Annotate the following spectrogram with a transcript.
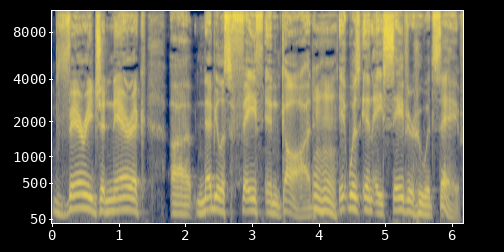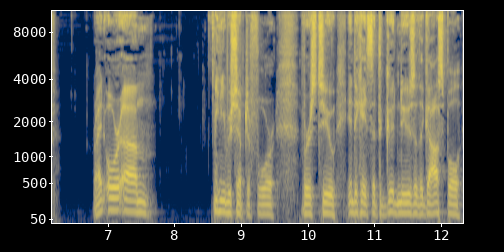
very generic, uh, nebulous faith in God. It was in a Savior who would save, right? Or um, in Hebrews chapter 4, verse 2, indicates that the good news of the gospel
